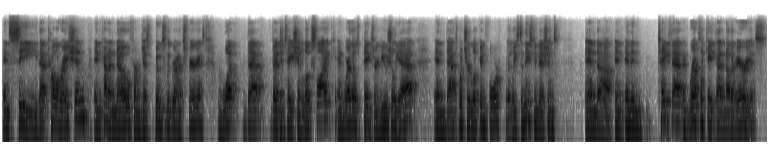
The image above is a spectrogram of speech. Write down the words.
and see that coloration and kind of know from just boots on the ground experience what that vegetation looks like and where those pigs are usually at, and that's what you're looking for, at least in these conditions. And uh, and and then take that and replicate that in other areas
